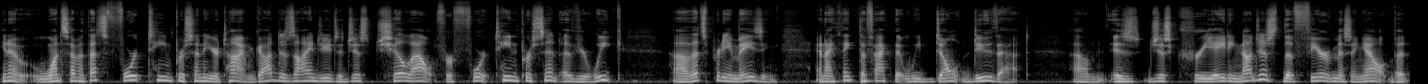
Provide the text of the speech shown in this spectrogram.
you know, one seventh, that's 14% of your time. God designed you to just chill out for 14% of your week. Uh, that's pretty amazing. And I think the fact that we don't do that um, is just creating not just the fear of missing out, but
